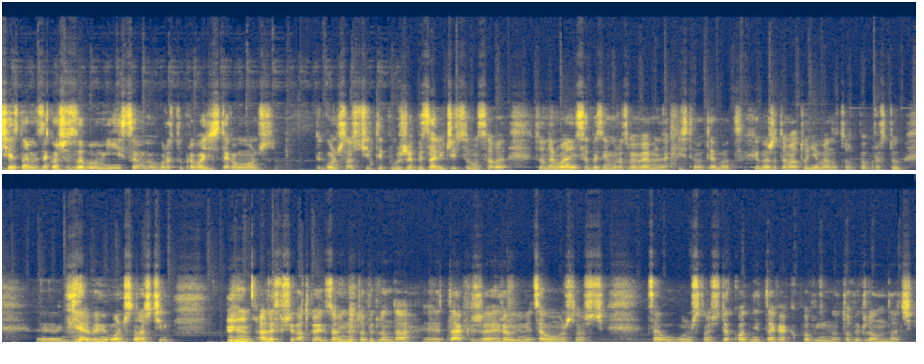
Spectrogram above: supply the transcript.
się znamy z jakąś osobą i chcemy po prostu prowadzić taką łącz łączności typu, żeby zaliczyć tą osobę, to normalnie sobie z nią rozmawiamy na jakiś tam temat. Chyba, że tematu nie ma, no to po prostu y, nie robimy łączności. Ale w przypadku egzaminu to wygląda y, tak, że robimy całą łączność, całą łączność dokładnie tak, jak powinno to wyglądać.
